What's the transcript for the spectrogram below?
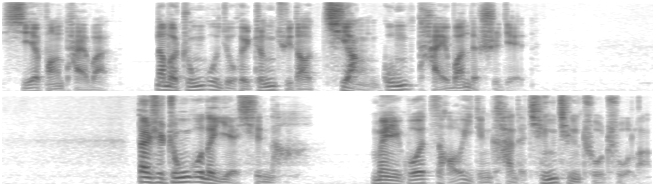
协防台湾，那么中共就会争取到抢攻台湾的时间。但是中共的野心呐，美国早已经看得清清楚楚了，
